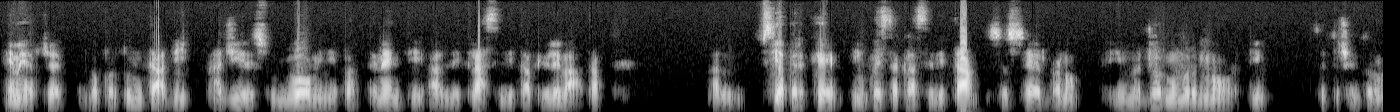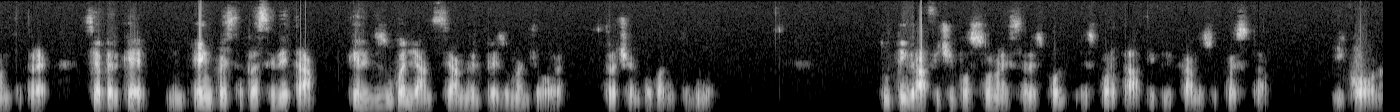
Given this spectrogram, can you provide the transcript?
emerge l'opportunità di agire sugli uomini appartenenti alle classi di età più elevata, sia perché in questa classe d'età si osservano il maggior numero di morti, 793, sia perché è in questa classe d'età che le disuguaglianze hanno il peso maggiore, 342. Tutti i grafici possono essere esportati cliccando su questa icona.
